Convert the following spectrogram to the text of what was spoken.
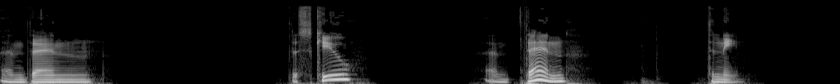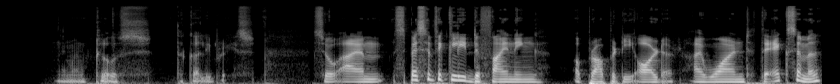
and then the SKU and then the name. I'm going to close the curly brace. So I am specifically defining a property order. I want the XML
